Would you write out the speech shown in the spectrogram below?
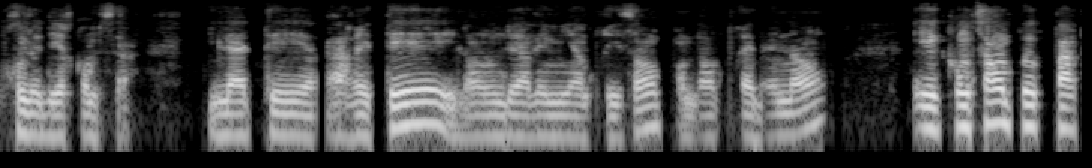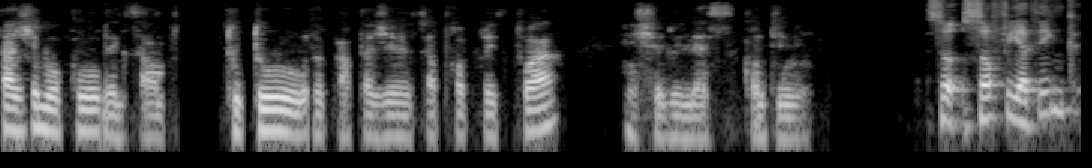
pour le dire comme ça. Il a été arrêté, on lui avait mis en prison pendant près d'un an. Et comme ça, on peut partager beaucoup d'exemples. Peut partager sa propre histoire. So, Sophie, I think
